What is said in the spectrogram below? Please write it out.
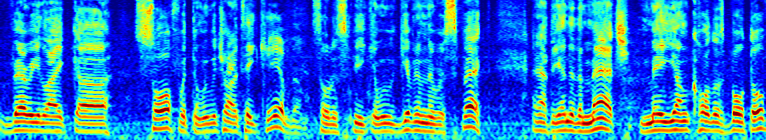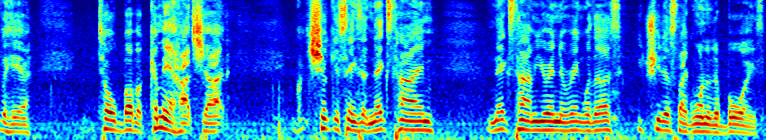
very like uh, soft with them. We were trying to take care of them, so to speak, and we were giving them the respect. And at the end of the match, Mae Young called us both over here, told Bubba, "Come here, hot shot." Shook his hand, said, "Next time, next time you're in the ring with us, you treat us like one of the boys."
